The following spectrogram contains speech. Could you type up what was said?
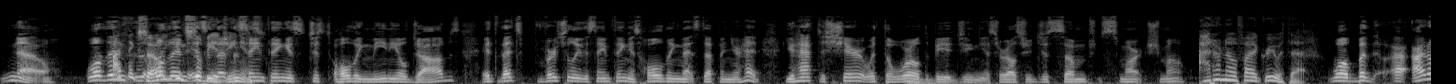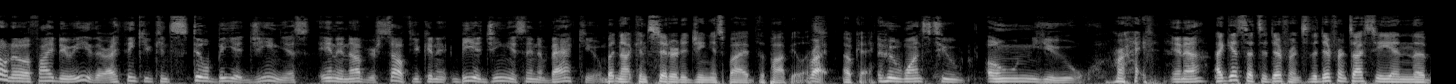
No. Well, then I think so. Well, then still isn't that the same thing as just holding menial jobs? It's that's virtually the same thing as holding that stuff in your head. You have to share it with the world to be a genius, or else you're just some smart schmo. I don't know if I agree with that. Well, but I, I don't know if I do either. I think you can still be a genius in and of yourself. You can be a genius in a vacuum. But not considered a genius by the populace. Right. Okay. who wants to own you? Right. You know? I guess that's a difference. The difference I see in the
